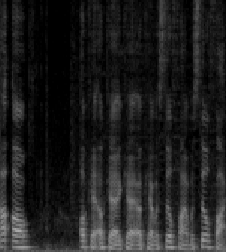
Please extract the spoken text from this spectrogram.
Uh-oh. Okay, okay, okay, okay. We're still fine. We're still fine.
